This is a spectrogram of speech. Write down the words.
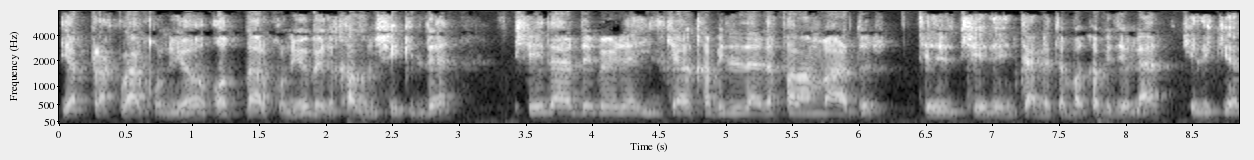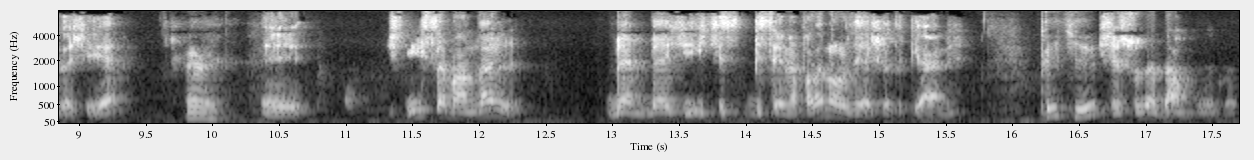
yapraklar konuyor, otlar konuyor böyle kalın şekilde. Şeylerde böyle ilkel kabilelerde falan vardır. Te- şeyde internete bakabilirler. Kelik ya da şeye. evet. Ee, işte ilk zamanlar ben belki iki, bir sene falan orada yaşadık yani. Peki İşte su da damlıyordu.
